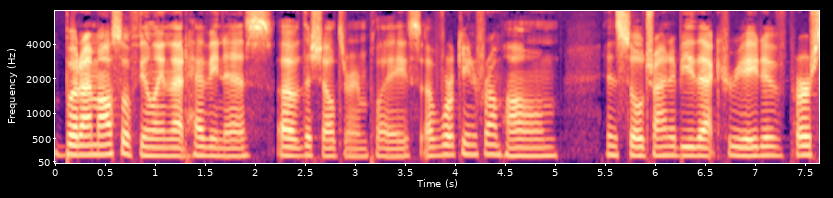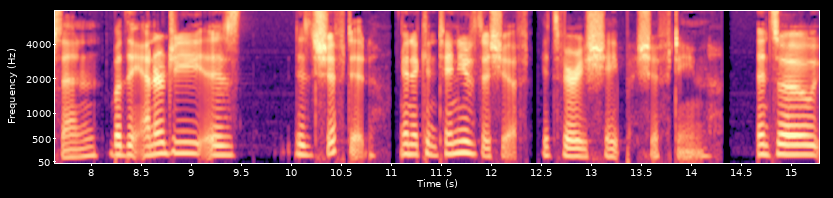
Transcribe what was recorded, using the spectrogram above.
But I'm also feeling that heaviness of the shelter in place, of working from home and still trying to be that creative person, but the energy is is shifted and it continues to shift. It's very shape shifting. And so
